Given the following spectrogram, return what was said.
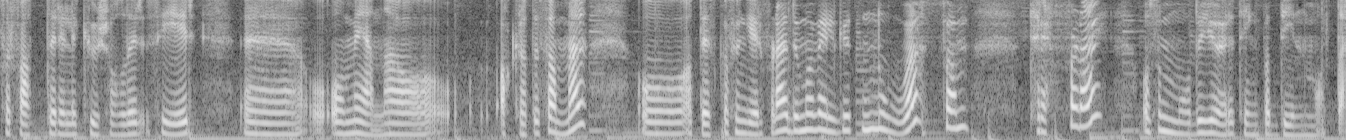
forfatter eller kursholder sier, eh, og, og mene og akkurat det samme, og at det skal fungere for deg. Du må velge ut noe som treffer deg, og så må du gjøre ting på din måte.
